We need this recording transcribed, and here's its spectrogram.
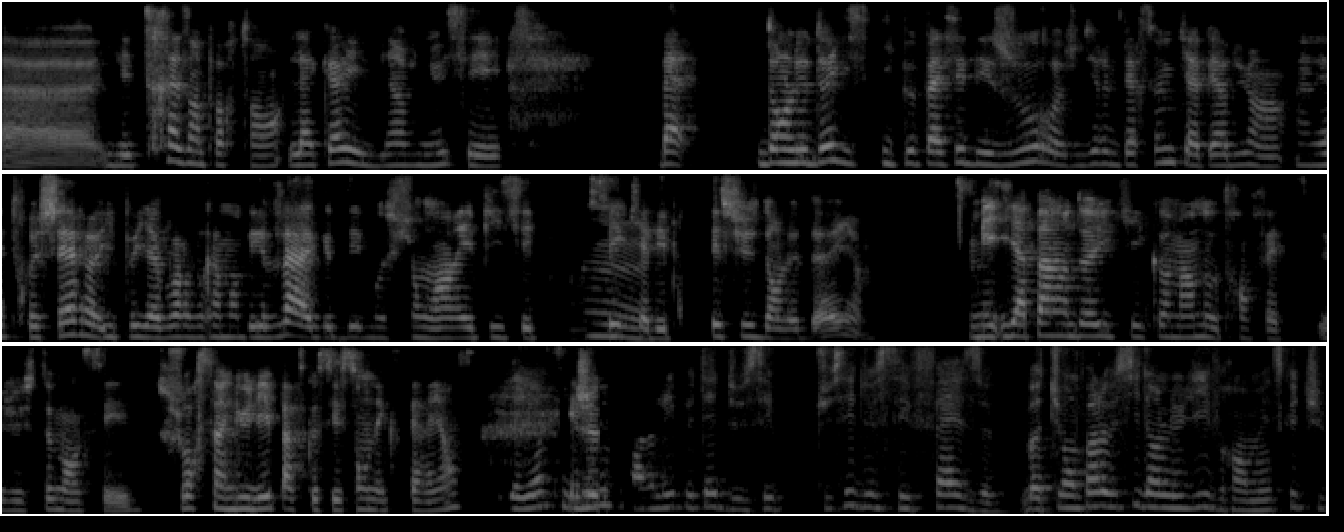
euh, il est très important. L'accueil et le bienvenu, c'est bah, dans le deuil, il peut passer des jours, je veux dire, une personne qui a perdu un, être cher, il peut y avoir vraiment des vagues d'émotions. Hein, et puis, c'est, on sait qu'il y a hmm. des processus dans le deuil. Mais il n'y a pas un deuil qui est comme un autre, en fait. Justement, c'est toujours singulier parce que c'est son expérience. D'ailleurs, tu peux je... parler peut-être de ces tu sais, de ces phases? Bah, Tu en parles aussi dans le livre, hein, mais est-ce que tu,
